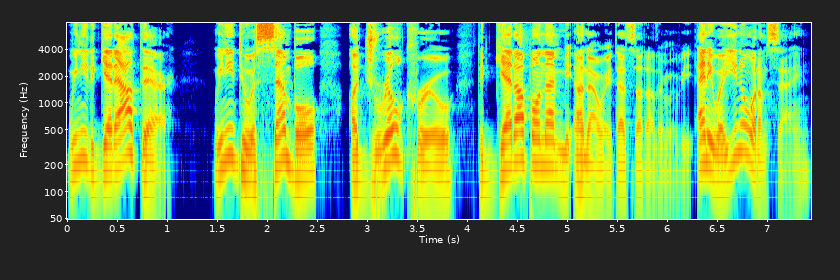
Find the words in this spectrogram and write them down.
We need to get out there. We need to assemble a drill crew to get up on that. Me- oh no, wait, that's that other movie. Anyway, you know what I'm saying.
